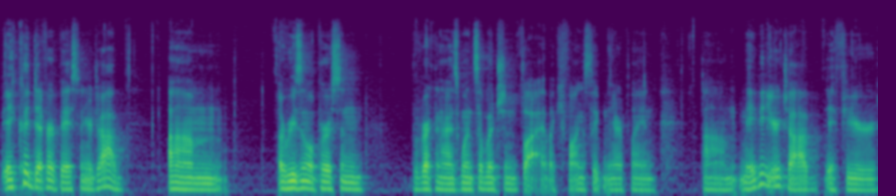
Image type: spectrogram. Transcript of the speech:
it could differ based on your job. Um, a reasonable person would recognize when someone shouldn't fly, like you're falling asleep in the airplane. Um, maybe at your job, if you're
